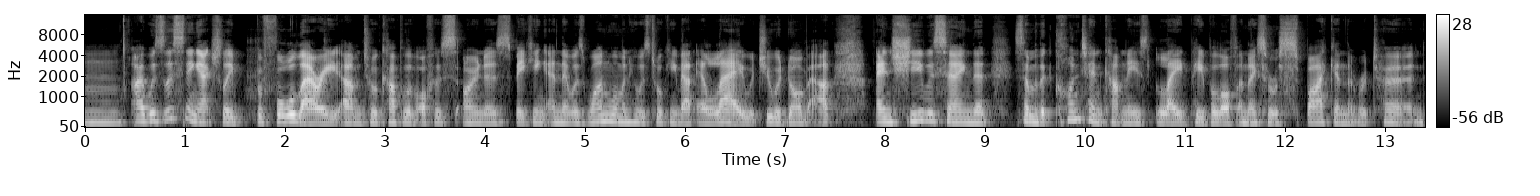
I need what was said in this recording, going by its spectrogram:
Mm. I was listening actually before Larry um, to a couple of office owners speaking, and there was one woman who was talking about LA, which you would know about, and she was saying that some of the content companies laid people off and they saw a spike in the return.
